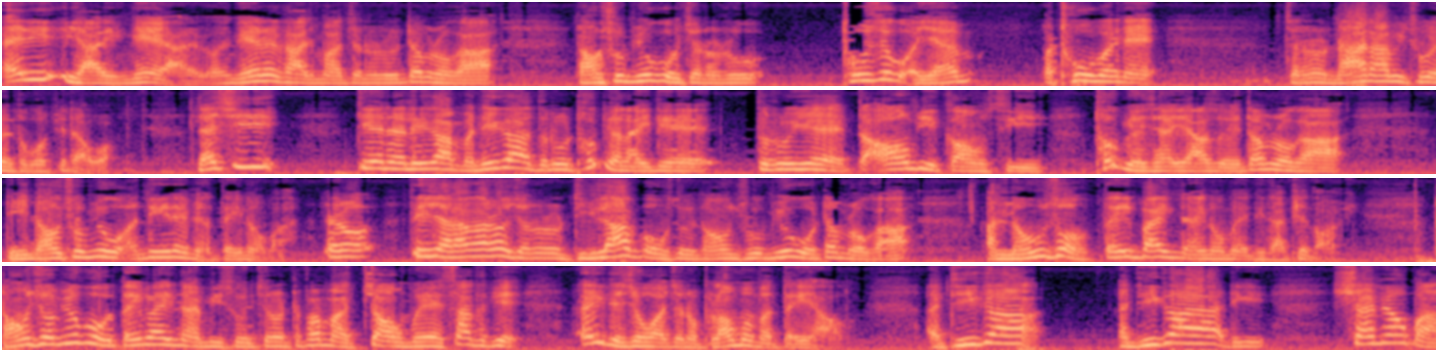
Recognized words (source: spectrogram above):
အဲ့ဒီအရာတွေငဲ့ရတယ်ပေါ့ငဲ့တဲ့အခါကျမှကျွန်တော်တို့တက်မတော်ကနောင်ချုံမျိုးကိုကျွန်တော်တို့ထိုးစစ်ကိုအရန်မထိုးဘဲနဲ့ကျွန်တော်တို့နားနာပြီးထိုးတဲ့သဘောဖြစ်တာပေါ့လက်ရှိ TNL ကမနေ့ကသူတို့ထုတ်ပြန်လိုက်တဲ့သူတို့ရဲ့တအောင်းပြည်ကောင်စီထုတ်ပြန်ချက်အရဆိုရင်တပ်မတော်ကဒီနောင်ချုံမျိုးကိုအသေးနဲ့ပြန်သိမ်းတော့ပါအဲ့တော့တေချာတာကတော့ကျွန်တော်တို့ဒီလာကုံဆိုရင်နောင်ချုံမျိုးကိုတပ်မတော်ကအလုံးစုံသိမ်းပိုက်နိုင်တော့မဲ့အနေအထားဖြစ်သွားပြီ နောင်ချုံမျိုးကိုသိမ်းပိုက်နိုင်ပြီဆိုရင်ကျွန်တော်တစ်ဖက်မှာကြောင်ပဲစသဖြင့်အဲ့ဒီတကြောကကျွန်တော်ဘယ်လောက်မှမသိမ်းရအောင်အဓိကအဓိကဒီရှမ်းမြောက်ပါ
